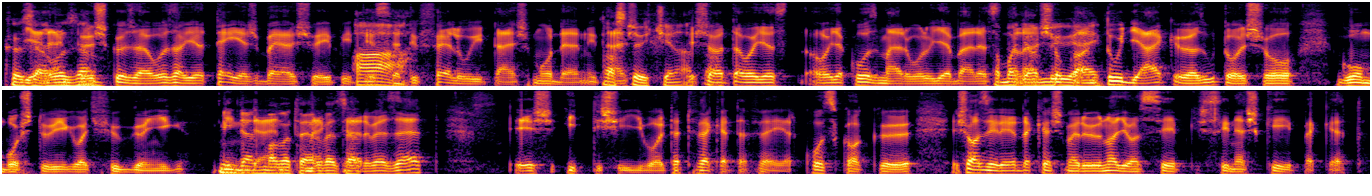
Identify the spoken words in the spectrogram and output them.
közel jelentős hozzá. közel hozzá, hogy a teljes belső építészeti ah. felújítás, modernitás. Azt ő csinálta. És hát, ahogy, ezt, ahogy a Kozmáról ugyebár ezt a talán sokan műhely. tudják, ő az utolsó gombostűig vagy függönyig mindent, mindent maga tervezett. tervezett és itt is így volt, tehát fekete-fehér kockakő, és azért érdekes, mert ő nagyon szép kis színes képeket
